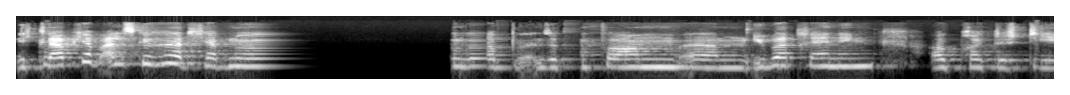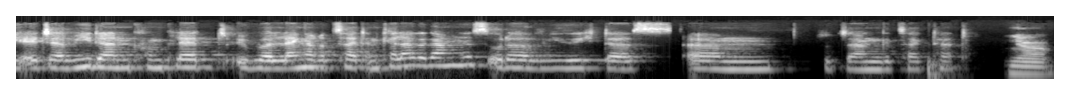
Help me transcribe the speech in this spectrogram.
Ich glaube, ich habe alles gehört. Ich habe nur sozusagen vorm ähm, Übertraining, ob praktisch die HIV dann komplett über längere Zeit in den Keller gegangen ist oder wie sich das ähm, sozusagen gezeigt hat. Ja.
